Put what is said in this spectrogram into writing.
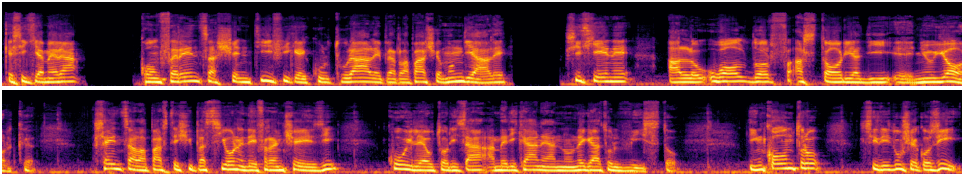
che si chiamerà Conferenza scientifica e culturale per la pace mondiale si tiene al Waldorf Astoria di eh, New York, senza la partecipazione dei francesi, cui le autorità americane hanno negato il visto. L'incontro si riduce così,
